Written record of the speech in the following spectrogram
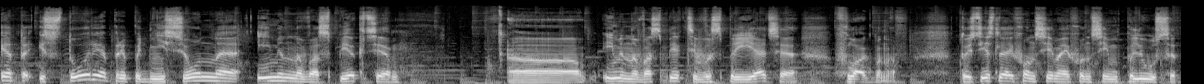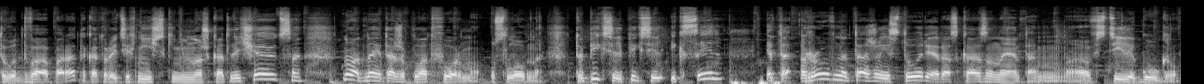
это история, преподнесенная именно в аспекте именно в аспекте восприятия флагманов. То есть, если iPhone 7 и iPhone 7 Plus это вот два аппарата, которые технически немножко отличаются, но одна и та же платформа, условно, то Pixel, Pixel XL это ровно та же история, рассказанная там а, в стиле Google.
